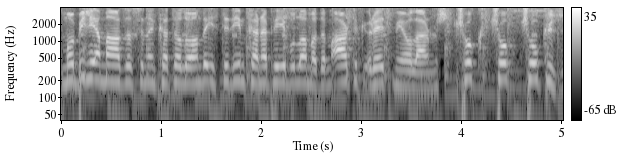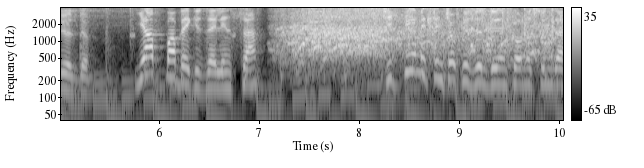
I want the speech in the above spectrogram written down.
Mobilya mağazasının kataloğunda istediğim kanepeyi bulamadım. Artık üretmiyorlarmış. Çok çok çok üzüldüm. Yapma be güzel insan. Ciddi misin çok üzüldüğün konusunda?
